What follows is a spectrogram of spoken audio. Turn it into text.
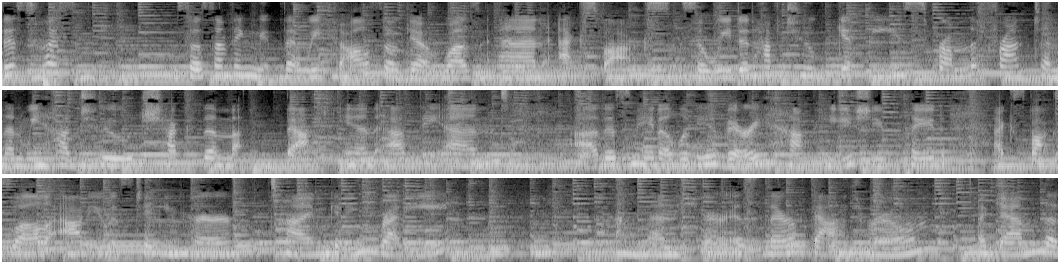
this was so something that we could also get was an Xbox. So we did have to get these from the front and then we had to check them back in at the end. Uh, this made Olivia very happy. She played Xbox while Abby was taking her time getting ready. Their bathroom. Again, the,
